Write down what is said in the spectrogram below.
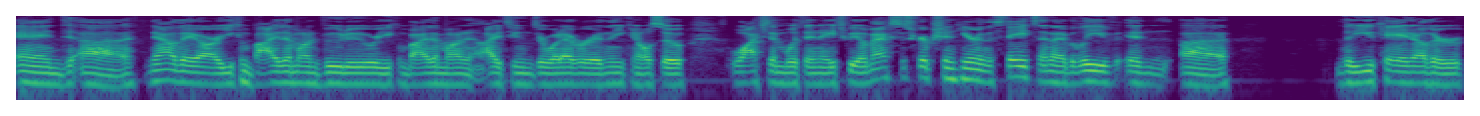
and uh, now they are. You can buy them on Vudu or you can buy them on iTunes or whatever, and then you can also watch them with an HBO Max subscription here in the states, and I believe in uh, the UK and other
